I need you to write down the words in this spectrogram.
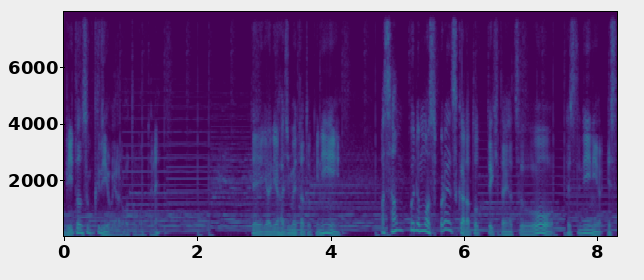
ビート作りをやろうと思ってね。で、やり始めたときに、まあ、サンプルもスプライスから取ってきたやつを SD に、S、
